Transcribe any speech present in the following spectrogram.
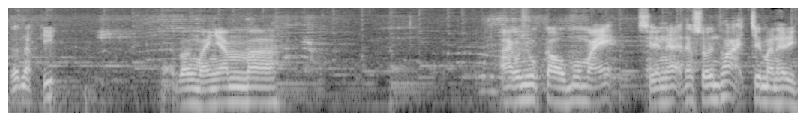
Rất là kít vâng mà anh em uh, ai có nhu cầu mua máy sẽ liên hệ theo số điện thoại trên màn hình.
